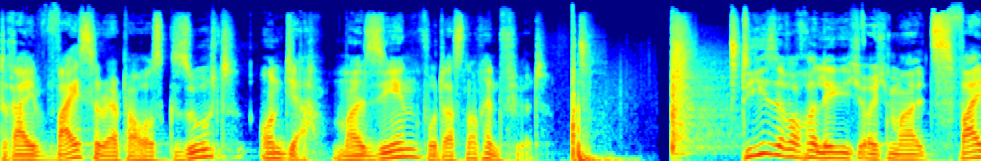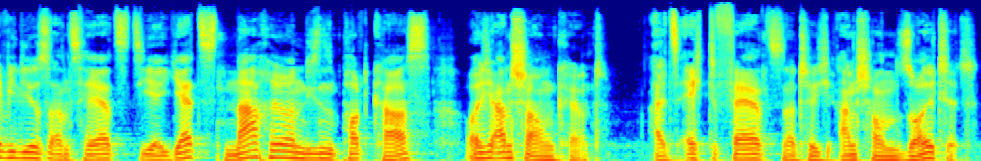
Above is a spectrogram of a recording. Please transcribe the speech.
drei weiße Rapper ausgesucht und ja, mal sehen, wo das noch hinführt. Diese Woche lege ich euch mal zwei Videos ans Herz, die ihr jetzt nachhören diesen Podcast euch anschauen könnt. Als echte Fans natürlich anschauen solltet.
